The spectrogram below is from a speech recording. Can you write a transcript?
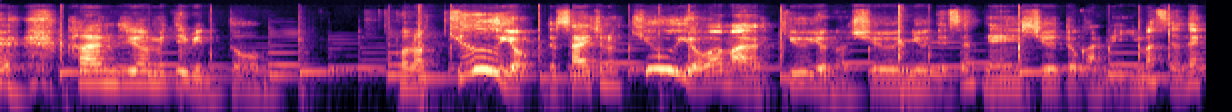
漢字を見てみると、この給与、最初の給与はまあ給与の収入ですね。年収とかね、言いますよね。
